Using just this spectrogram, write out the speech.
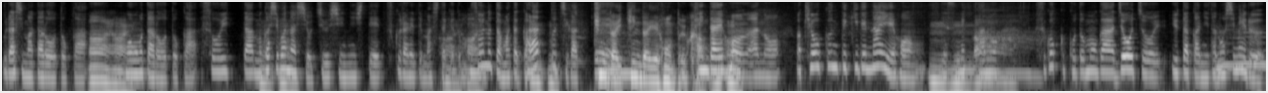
浦島太郎とか。はいはい。桃太郎とかそういった昔話を中心にして作られてましたけども、はいはい。そういうのとはまたガラッと違って、近代近代絵本というか。近代絵本、うんあの、まあ、教訓的でない絵本ですね、うんうん。あのあすごく子供が情緒豊かに楽しめる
